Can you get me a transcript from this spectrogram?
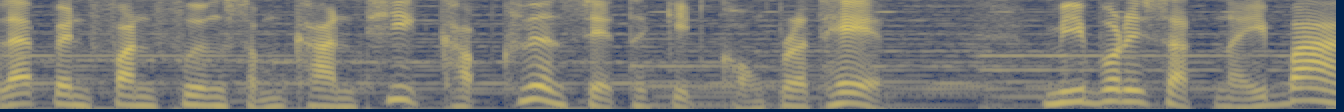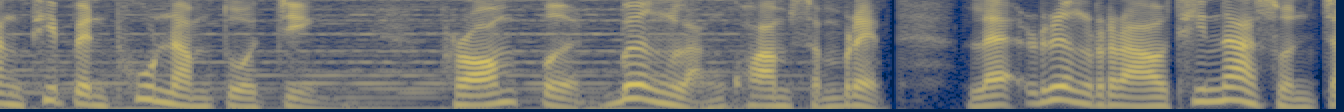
และเป็นฟันเฟืองสำคัญที่ขับเคลื่อนเศรษฐกิจของประเทศ มีบริษัทไหนบ้างที่เป็นผู้นำตัวจริง พร้อมเปิดเบื้องหลังความสำเร็จ และเรื่องราวที่น่าสนใจ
